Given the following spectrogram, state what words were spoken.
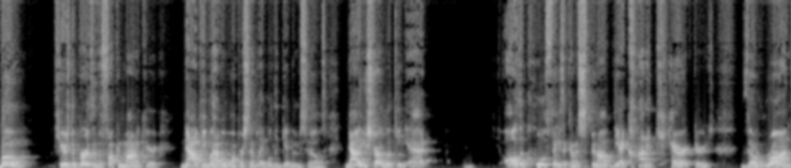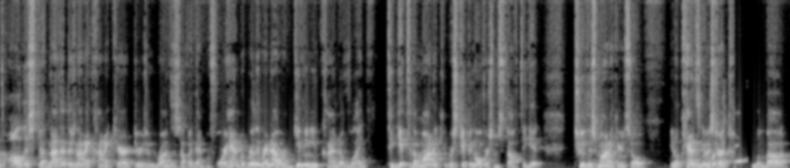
boom, here's the birth of the fucking moniker. Now people have a one percent label to give themselves. Now you start looking at all the cool things that kind of spin off the iconic characters, the runs, all this stuff. Not that there's not iconic characters and runs and stuff like that beforehand, but really right now we're giving you kind of like to get to the moniker. We're skipping over some stuff to get to this moniker. So, you know, Ken's going to start talking about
